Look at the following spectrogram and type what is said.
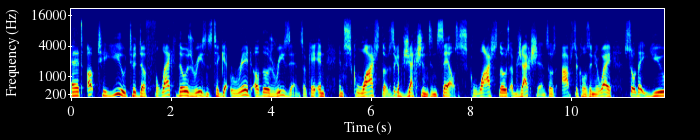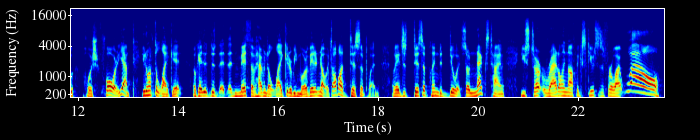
And it's up to you to deflect those reasons, to get rid of those reasons, okay? And and squash those. It's like objections in sales. Squash those objections, those obstacles in your way so that you push forward. Yeah, you don't have to like it. Okay, the, the, the myth of having to like it or be motivated. No, it's all about discipline. Okay, just discipline to do it. So next time you start rattling off excuses for a while, well,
